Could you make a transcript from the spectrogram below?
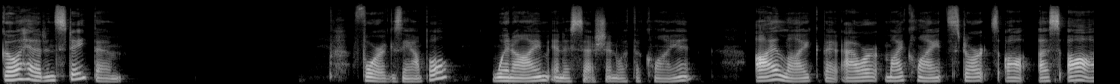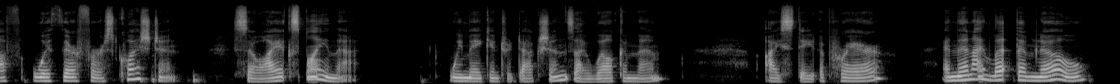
go ahead and state them. For example, when I'm in a session with a client, I like that our my client starts us off with their first question. So I explain that. We make introductions, I welcome them. I state a prayer, and then I let them know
